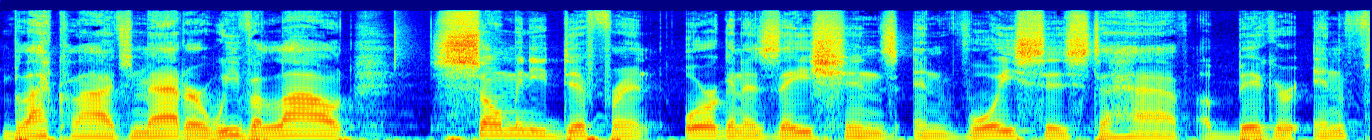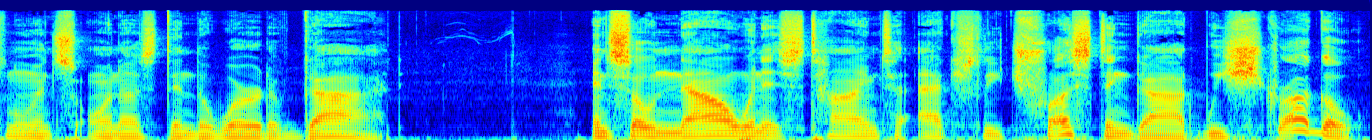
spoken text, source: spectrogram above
Black Lives Matter. We've allowed so many different organizations and voices to have a bigger influence on us than the Word of God. And so now, when it's time to actually trust in God, we struggle.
